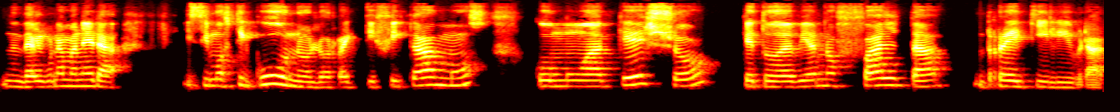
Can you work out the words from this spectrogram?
de alguna manera, hicimos ticuno, lo rectificamos, como aquello que todavía nos falta reequilibrar,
